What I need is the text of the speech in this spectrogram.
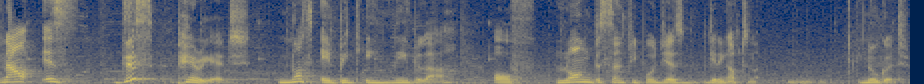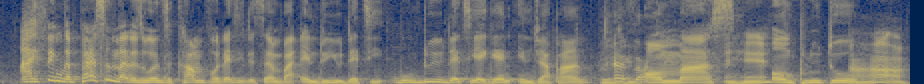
Now, is this period not a big enabler of long distance people just getting up to no good? I think the person that is going to come for Dirty December and do you dirty will do you dirty again in Japan, Exactly. on Mars, Uh-huh. on Pluto, Ah,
